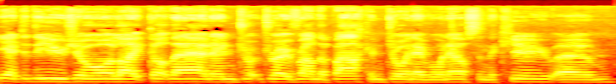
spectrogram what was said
yeah, did the usual. Like got there and then dro- drove around the back and joined everyone else in the queue. Um,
